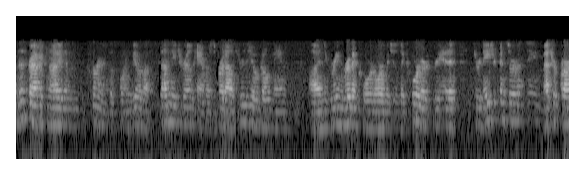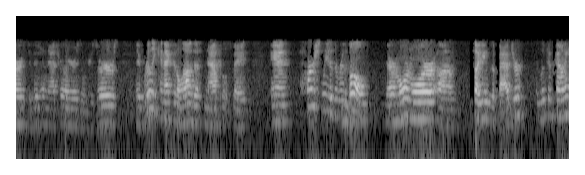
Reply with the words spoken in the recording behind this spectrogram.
And this graphic's not even current at this point. We have about 70 trail cameras spread out through the Oak Openings uh, in the Green Ribbon Corridor, which is a corridor created through Nature Conservancy, Metro Parks, Division of Natural Areas and Preserves. They've really connected a lot of this natural space. And partially as a result, there are more and more um, sightings of badger in Lucas County.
